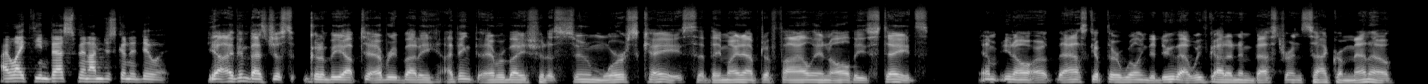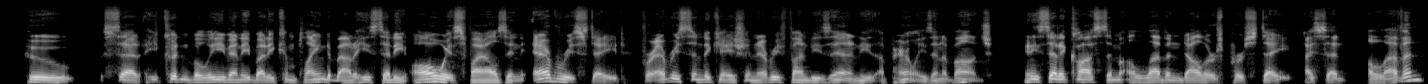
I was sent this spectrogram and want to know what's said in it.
I like the investment. I'm just going to do it. Yeah, I think that's just going to be up to everybody. I think that everybody should assume worst case that they might have to file in all these states and you know uh, ask if they're willing to do that. We've got an investor in Sacramento who said he couldn't believe anybody complained about it. He said he always files in every state for every syndication, every fund he's in. He apparently he's in a bunch. And he said it costs him $11 per state. I said, 11?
